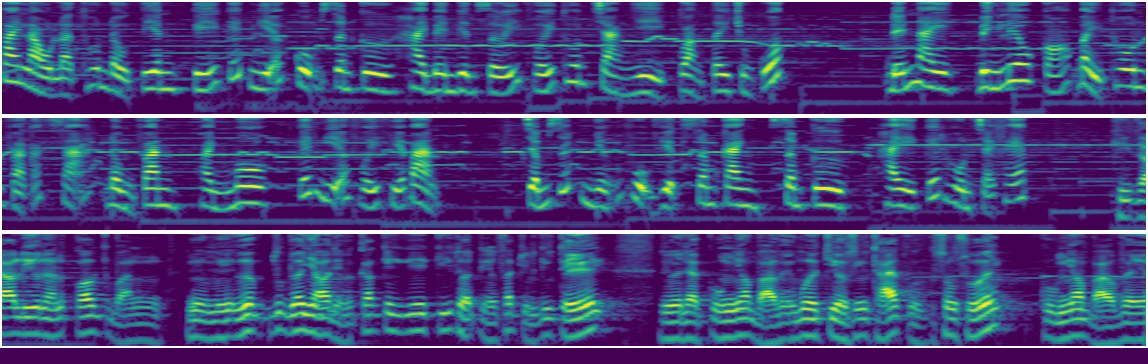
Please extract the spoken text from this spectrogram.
Phai Lào là thôn đầu tiên ký kết nghĩa cụm dân cư hai bên biên giới với thôn Tràng Nhì, Quảng Tây Trung Quốc. Đến nay, Bình Liêu có 7 thôn và các xã Đồng Văn, Hoành Mô kết nghĩa với phía bạn, chấm dứt những vụ việc xâm canh, xâm cư hay kết hôn trái phép. Khi giao lưu là nó có cái bản người ước giúp đỡ nhau để các cái, cái kỹ thuật để phát triển kinh tế, rồi là cùng nhau bảo vệ môi trường sinh thái của sông suối, cùng nhau bảo vệ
